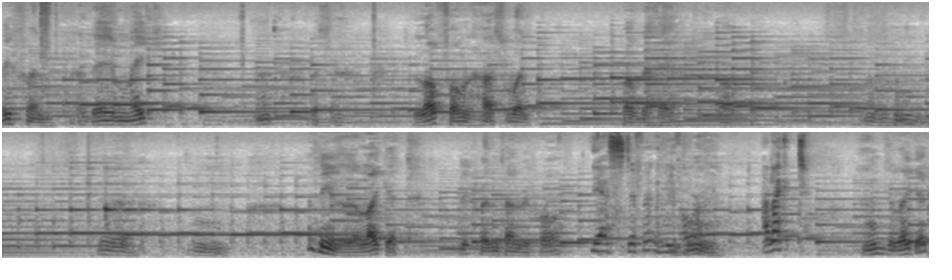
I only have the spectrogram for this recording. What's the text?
different they make. Huh? Love from the husband from the hair. Oh. Mhm. Yeah. Mm. I think I like it. Different than before. Yes, different than before. Mm. I like it. Hmm, you like it?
